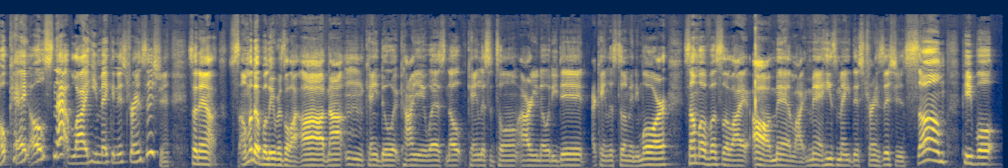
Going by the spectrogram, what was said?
okay, oh snap, like he making this transition. So now some of the believers are like, ah, nah, can't do it. Kanye West, nope, can't listen to him. I already know what he did. I can't listen to him anymore. Some of us are like, oh man, like man, he's made this transition. Some people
